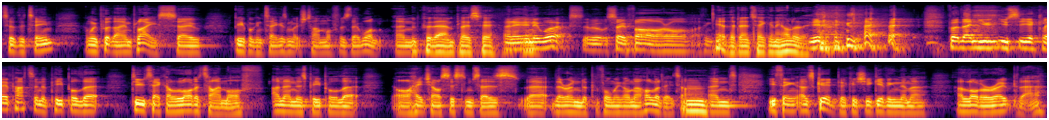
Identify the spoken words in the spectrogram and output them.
to the team, and we put that in place so people can take as much time off as they want. And we put that in place here, and it, yeah. and it works so far. I think. Yeah, they don't take any holiday. Yeah, exactly. But then you, you see a clear pattern of people that do take a lot of time off, and then there's people that our HR system says they're, they're underperforming on their holiday time. Mm. And you think that's good because you're giving them a, a lot of rope there,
